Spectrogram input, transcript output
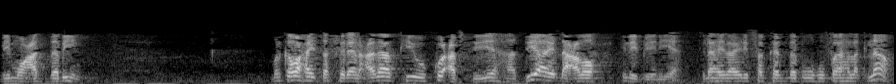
bimucadabiin. Marka waxay dafireen cadaabkii uu ku cabsiiyey haddii ay dhacdo inay beeniyaan. Ilahay baa yidhi fakadabuuhu faahlaknaahum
